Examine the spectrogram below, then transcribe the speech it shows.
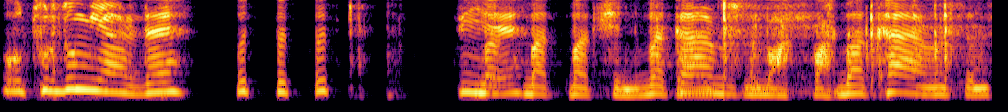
Oturduğum yerde Pıt pıt pıt. diye. Bak bak bak şimdi bakar Bak, mısın? bak, bak. Bakar mısınız?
